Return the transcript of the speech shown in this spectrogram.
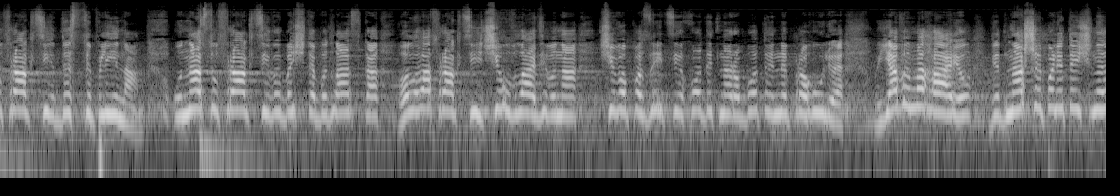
у фракції дисципліна. У нас у фракції, вибачте, будь ласка, голова фракції чи у владі вона, чи в опозиції ходить на роботу і не прогулює. Я вимагаю від нашої політичної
